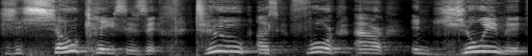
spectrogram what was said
He showcases it to us for our enjoyment.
